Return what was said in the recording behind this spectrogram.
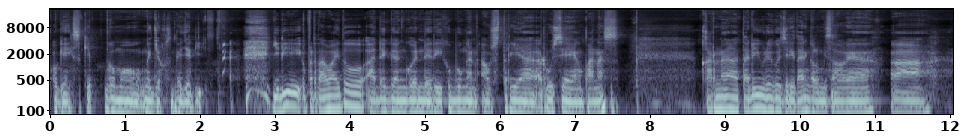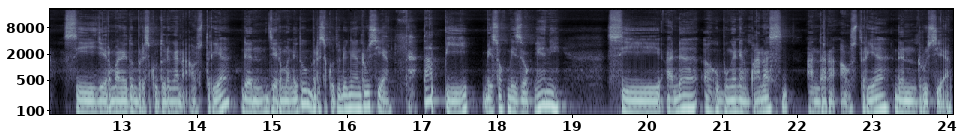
Oke okay, skip, gue mau ngejokes nggak jadi. jadi pertama itu ada gangguan dari hubungan Austria Rusia yang panas. Karena tadi udah gue ceritain kalau misalnya uh, si Jerman itu bersekutu dengan Austria dan Jerman itu bersekutu dengan Rusia. Tapi besok-besoknya nih si ada uh, hubungan yang panas antara Austria dan Rusia.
